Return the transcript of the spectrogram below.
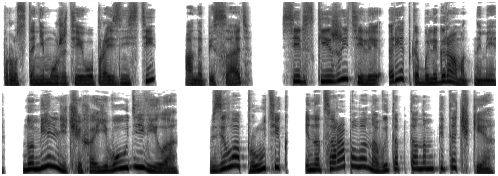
Просто не можете его произнести, а написать? Сельские жители редко были грамотными, но мельничиха его удивила. Взяла прутик и нацарапала на вытоптанном пятачке.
